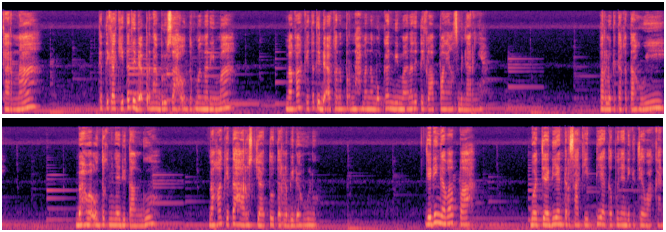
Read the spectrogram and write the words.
Karena ketika kita tidak pernah berusaha untuk menerima, maka kita tidak akan pernah menemukan di mana titik lapang yang sebenarnya perlu kita ketahui bahwa untuk menjadi tangguh, maka kita harus jatuh terlebih dahulu. Jadi nggak apa-apa buat jadi yang tersakiti ataupun yang dikecewakan.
